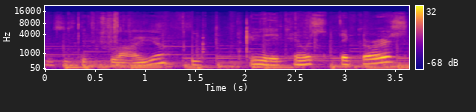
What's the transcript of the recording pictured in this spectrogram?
This is the flyer. Came stickers.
